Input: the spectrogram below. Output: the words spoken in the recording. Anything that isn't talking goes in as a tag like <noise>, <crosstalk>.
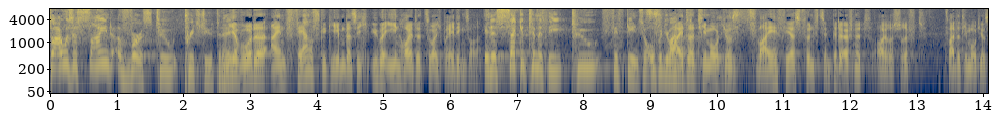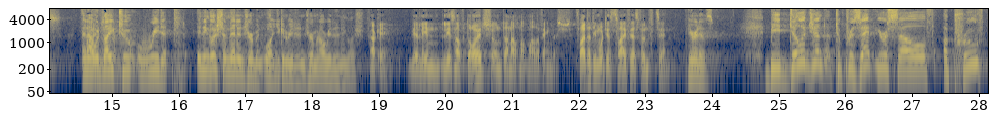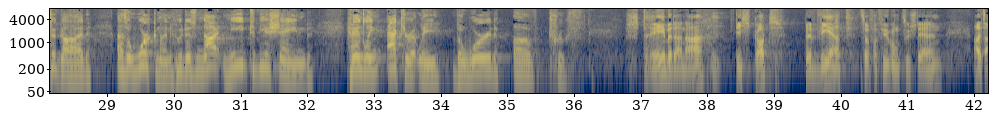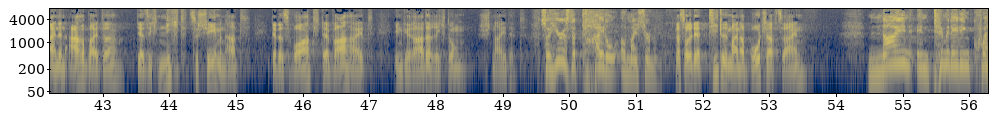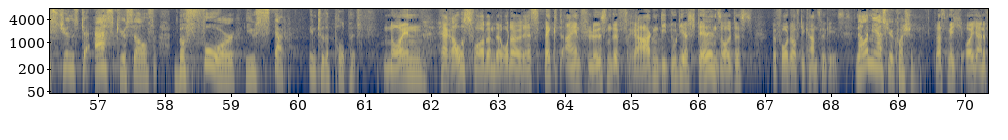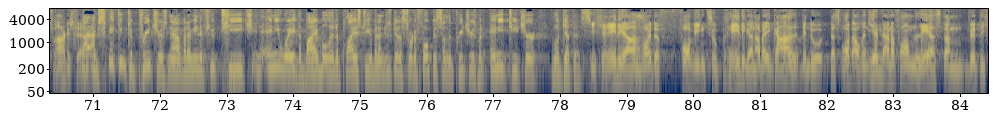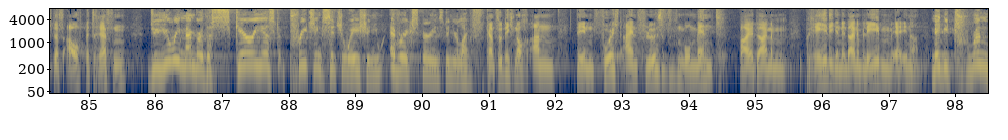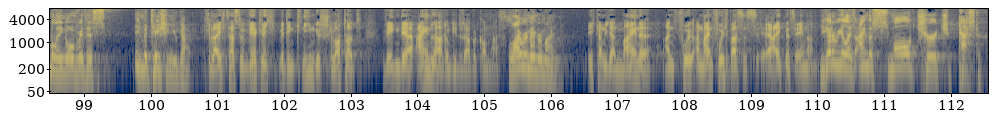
So I was assigned a verse to preach to you today. Mir wurde ein Vers gegeben, dass ich über ihn heute zu euch predigen soll. It is 2 Timothy 2:15. So open your 2. Bibles. Timotheus 2, Vers 15. Bitte öffnet eure Schrift. 2. Timotheus 2, And I would like 15. to read it in English and then in German. Well, you can read it in German. I'll read it in English. Okay, wir lesen auf Deutsch und dann auch nochmal auf Englisch. 2. Timotheus 2, Vers 15. Here it is. Be diligent to present yourself approved to God as a workman who does not need to be ashamed, handling accurately the word of truth. Strebe danach, dich Gott bewährt zur Verfügung zu stellen, als einen Arbeiter, der sich nicht zu schämen hat, der das Wort der Wahrheit in gerader Richtung schneidet. So here is the title of my sermon. Das soll der Titel meiner Botschaft sein. Nine intimidating questions to ask yourself before you step into the pulpit. Neun herausfordernde oder respekteinflößende Fragen, die du dir stellen solltest, bevor du auf die Kanzel gehst. Now, let me ask you a question. Lasst mich euch eine Frage stellen. I'm speaking to preachers now, but I mean, if you teach in any way the Bible, it applies to you, but I'm just going to sort of focus on the preachers, but any teacher will get this. Ich rede ja heute vorwiegend zu Predigern, aber egal, wenn du das Wort auch in irgendeiner Form lehrst, dann wird dich das auch betreffen. Do you remember the scariest preaching situation you ever experienced in your life? Kannst du dich noch an den furchteinflößendsten Moment bei deinem Predigen in deinem Leben erinnern? Maybe trembling over this invitation you got. Vielleicht hast du wirklich mit den Knien geschlottert wegen der Einladung, die du da bekommen hast. Well, I remember mine. Ich kann mich an meine, an, an mein furchtbarstes Ereignis erinnern. You got to realize I'm a small church pastor.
